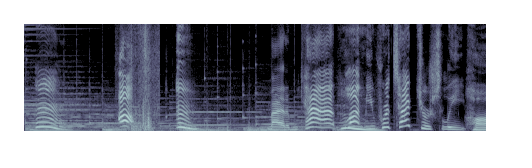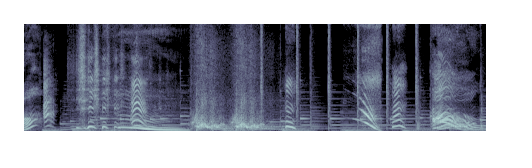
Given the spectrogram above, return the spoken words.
Hmm. Ah. Mm. Madam Cat, let me protect your sleep. Huh? Mm. Hmm. Oh.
